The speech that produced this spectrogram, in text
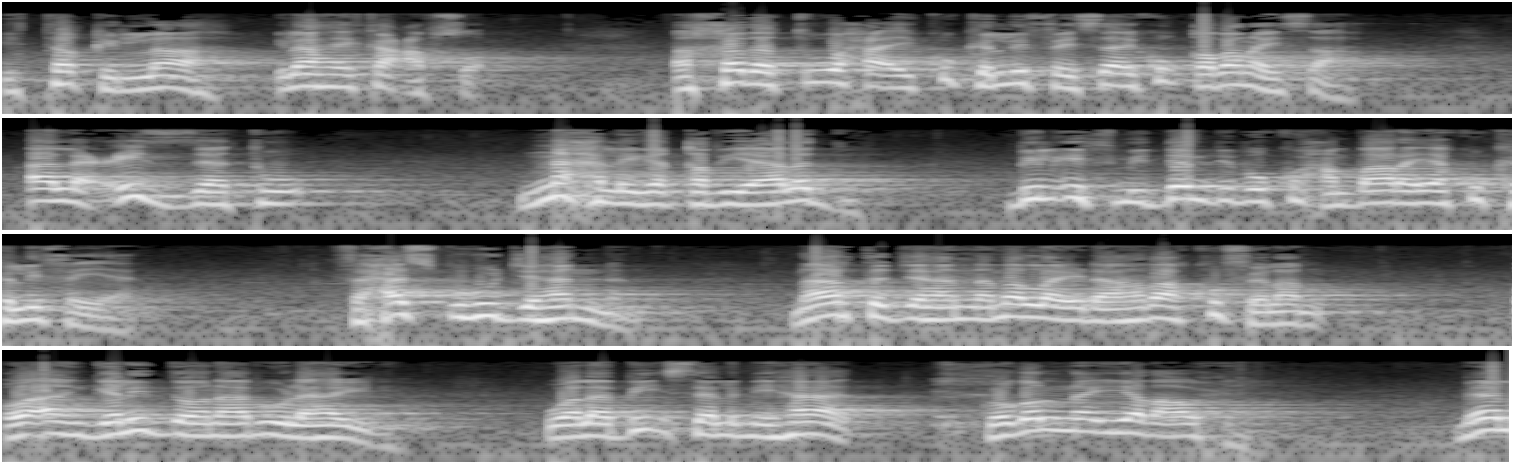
itaqi illaah ilaahay ka cabso. Akhadatu waxa ay ku kalifaysa ay ku qabanaysaa alcizatu naxliga qabyaaladu bilimi dembi buu ku xambaarayaa ku kalifayaa faxasbuhu jahannam. Naarta jahannamo la idhaahdaa ku filan oo aan gelin doonaa buu laha yidhi. Walabi'sa almihaad. Gogolna iyadaa u xun meel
